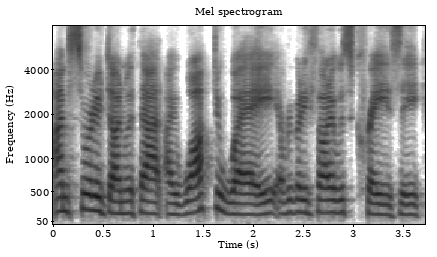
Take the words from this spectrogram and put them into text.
I'm sort of done with that. I walked away. Everybody thought i was crazy.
